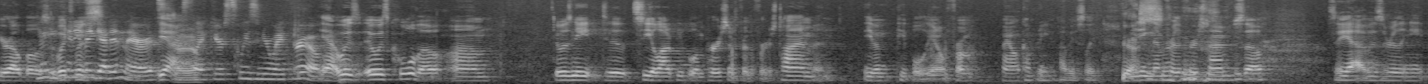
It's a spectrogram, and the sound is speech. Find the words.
your elbows. Yeah, you which can't was, even get in there. It's Yeah. just like you're squeezing your way through. yeah, it was it was cool though. Um, it was neat to see a lot of people in person for the first time, and even people you know from my own company, obviously Yes. meeting them for the first time. So, so yeah, it was really neat.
